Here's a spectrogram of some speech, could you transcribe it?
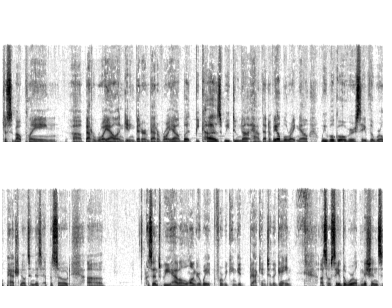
just about playing uh, battle royale and getting better in battle royale. But because we do not have that available right now, we will go over save the world patch notes in this episode. Uh, since we have a longer wait before we can get back into the game. Uh, so, Save the World missions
